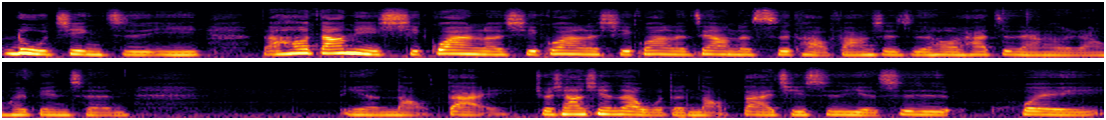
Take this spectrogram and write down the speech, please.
路径之一。然后，当你习惯了、习惯了、习惯了这样的思考方式之后，它自然而然会变成你的脑袋。就像现在我的脑袋，其实也是会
